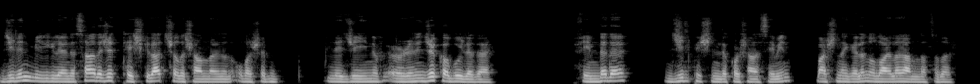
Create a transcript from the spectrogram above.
Jill'in bilgilerine sadece teşkilat çalışanlarının ulaşabileceğini öğrenince kabul eder. Filmde de Jill peşinde koşan Sam'in başına gelen olaylar anlatılır.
